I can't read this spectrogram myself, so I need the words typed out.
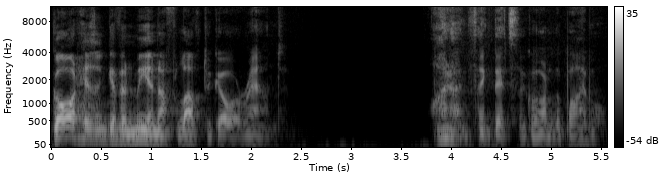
God hasn't given me enough love to go around. I don't think that's the God of the Bible.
